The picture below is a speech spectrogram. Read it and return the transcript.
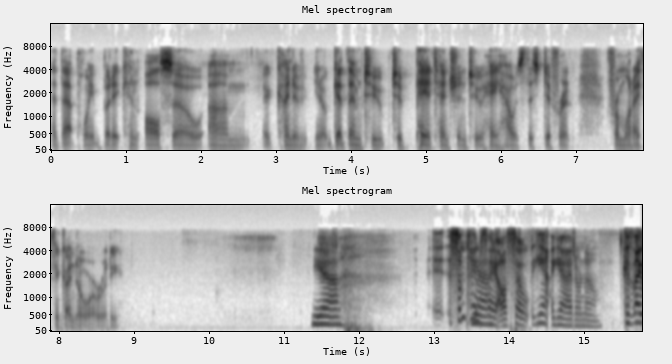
at that point, but it can also um, kind of you know get them to to pay attention to hey, how is this different from what I think I know already? Yeah. Sometimes Yeah. I also, yeah, yeah, I don't know. Because I,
